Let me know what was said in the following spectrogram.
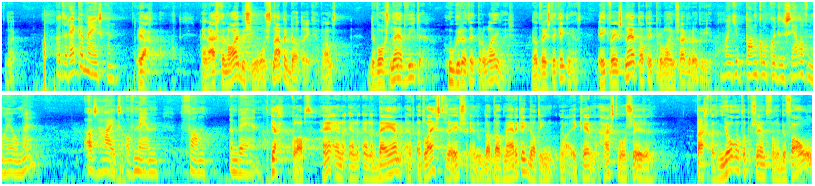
Nee. Het rekken mensen. Ja. En achter een jongen snap ik dat ik. Want er was net weten hoe groot dit probleem is. Dat wist ik net. Ik wist net dat dit probleem zo groot was. Want je bankhoeken er zelf mee om, hè? Als heid of mem van een band. Ja, klopt. en, en, en een band, het, het lastige is, en dat, dat merk ik, dat die, nou, ik ken hartstikke zeggen, 80, 90 procent van de gevallen,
